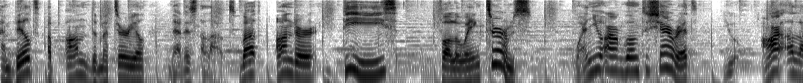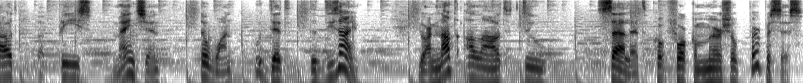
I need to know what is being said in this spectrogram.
and build upon the material that is allowed. But under these following terms. When you are going to share it, you are allowed, but please mention the one who did the design. You are not allowed to sell it for commercial purposes.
